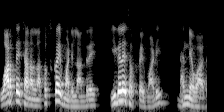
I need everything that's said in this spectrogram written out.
ವಾರ್ತೆ ಚಾನಲ್ನ ಸಬ್ಸ್ಕ್ರೈಬ್ ಮಾಡಿಲ್ಲ ಅಂದರೆ ಈಗಲೇ ಸಬ್ಸ್ಕ್ರೈಬ್ ಮಾಡಿ. ಧನ್ಯವಾದ.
